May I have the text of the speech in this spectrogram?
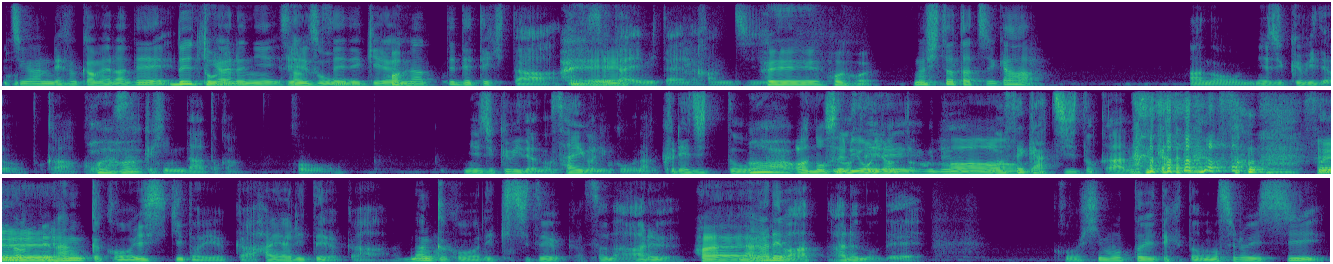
一眼レフカメラで気軽に撮影できるようになって出てきたはい世代みたいな感じ。の人たちがあのミュージックビデオとかこう作品だとかこうミュージックビデオの最後にこうなんかクレジットを載せるようになった。載せがちとかなんか そういうのってなんかこう意識というか流行りというかなんかこう歴史というかそういうのあるはい。流れはああるのでこう紐解いていくと面白いし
